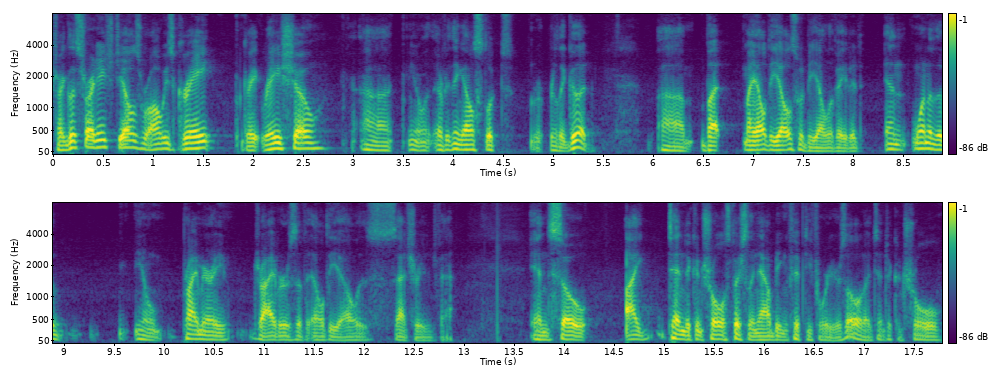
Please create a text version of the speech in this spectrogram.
Triglyceride HDLs were always great, great ratio. Uh, you know, everything else looked r- really good, um, but my LDLs would be elevated. And one of the, you know, primary drivers of LDL is saturated fat. And so I tend to control, especially now being 54 years old, I tend to control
